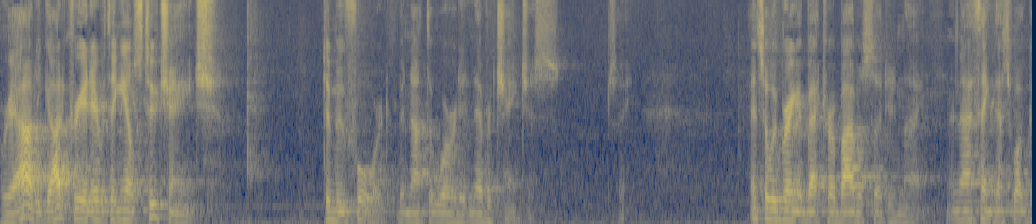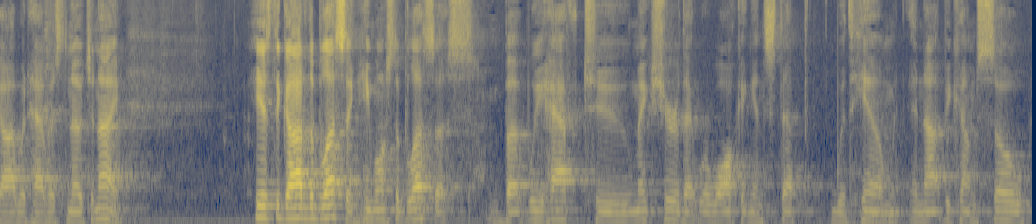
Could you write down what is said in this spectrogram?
Reality, God created everything else to change, to move forward, but not the Word. It never changes. See? And so we bring it back to our Bible study tonight. And I think that's what God would have us to know tonight. He is the God of the blessing. He wants to bless us. But we have to make sure that we're walking in step with Him and not become so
